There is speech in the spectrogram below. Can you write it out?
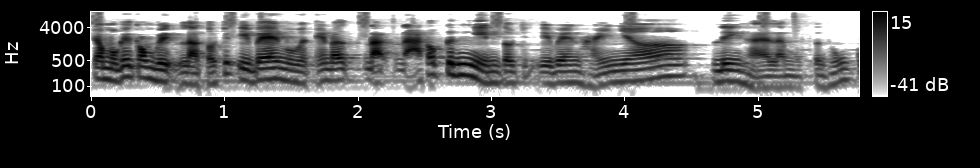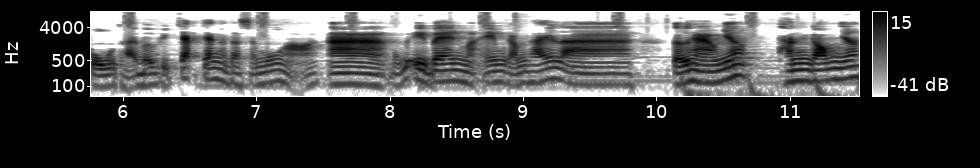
trong một cái công việc là tổ chức event mà mình em đã đã, đã có kinh nghiệm tổ chức event hãy nhớ liên hệ lại một tình huống cụ thể bởi vì chắc chắn người ta sẽ muốn hỏi. À một cái event mà em cảm thấy là tự hào nhất thành công nhất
